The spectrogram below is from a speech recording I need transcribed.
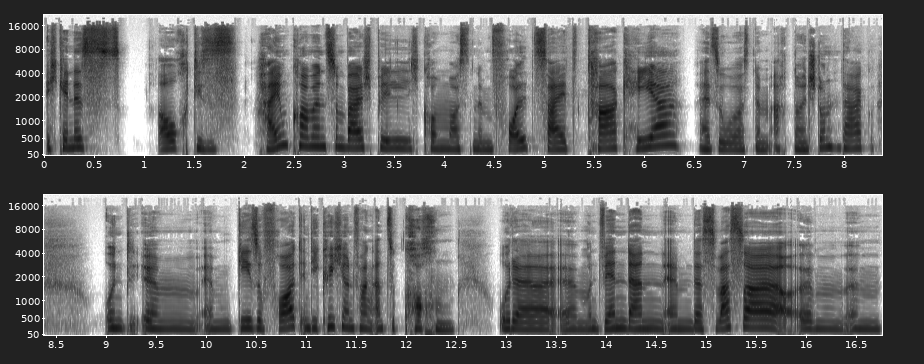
Ich kenne es auch, dieses Heimkommen zum Beispiel. Ich komme aus einem Vollzeittag her, also aus einem 8-9-Stunden-Tag und ähm, ähm, gehe sofort in die Küche und fange an zu kochen. Oder ähm, und wenn dann ähm, das Wasser ähm, ähm,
